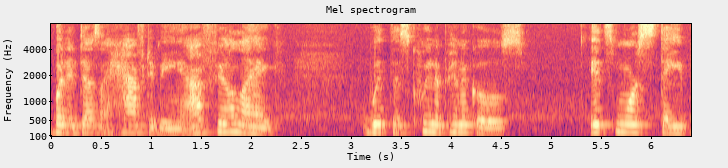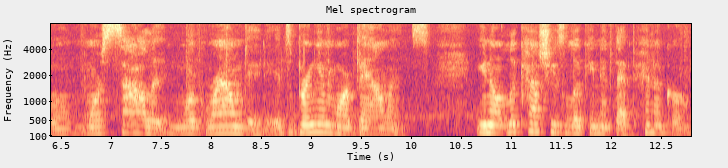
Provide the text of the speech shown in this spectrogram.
but it doesn't have to be. I feel like with this Queen of Pentacles, it's more stable, more solid, more grounded. It's bringing more balance. You know, look how she's looking at that pentacle.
